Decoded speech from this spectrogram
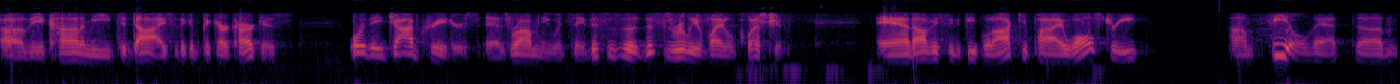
uh, the economy to die so they can pick our carcass, or are they job creators, as Romney would say? This is a, this is really a vital question, and obviously the people that occupy Wall Street um, feel that. Um,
